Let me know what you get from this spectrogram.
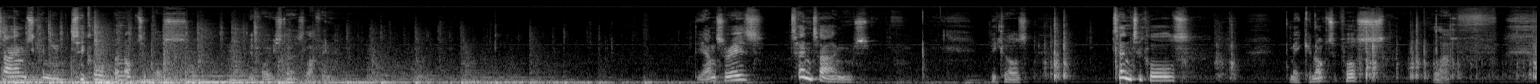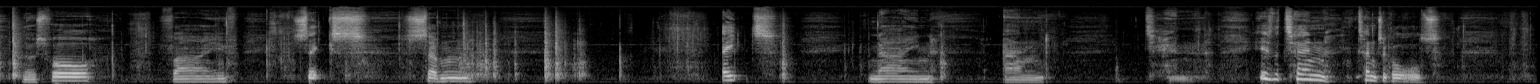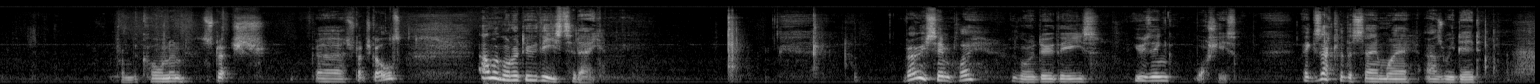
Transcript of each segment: times can you tickle an octopus before it starts laughing? The answer is 10 times because tentacles make an octopus laugh. There's four, five, six, seven, eight, nine, and ten. Here's the ten tentacles from the Conan stretch uh, stretch goals, and we're going to do these today. Very simply, we're going to do these using washes. Exactly the same way as we did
